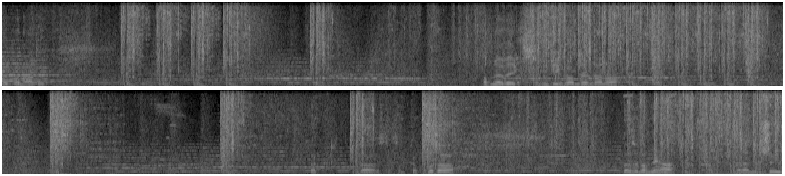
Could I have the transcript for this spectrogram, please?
eine Granate. Noch mehr weg. Wie viel kommen denn da noch? Zack, da ist so ein kaputter. Da ist ja noch mehr. Einer mit Schild.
